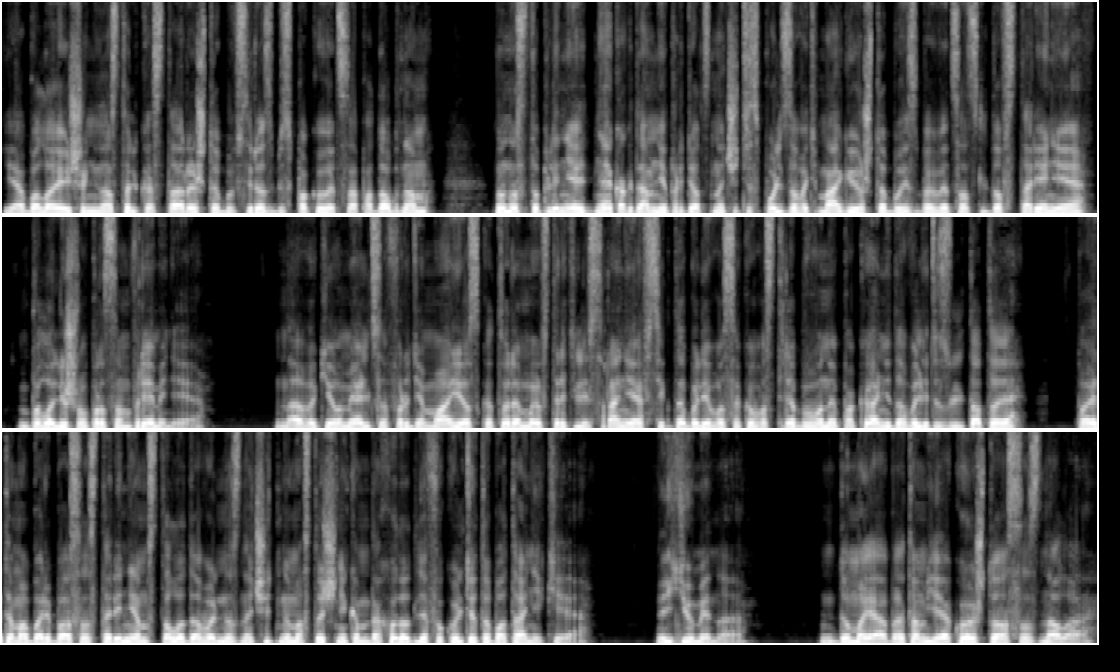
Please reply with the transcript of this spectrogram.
Я была еще не настолько старой, чтобы всерьез беспокоиться о подобном, но наступление дня, когда мне придется начать использовать магию, чтобы избавиться от следов старения, было лишь вопросом времени. Навыки умельцев вроде Майо, с которым мы встретились ранее, всегда были высоко востребованы, пока они давали результаты, поэтому борьба со старением стала довольно значительным источником дохода для факультета ботаники. Юмина. Думая об этом, я кое-что осознала.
